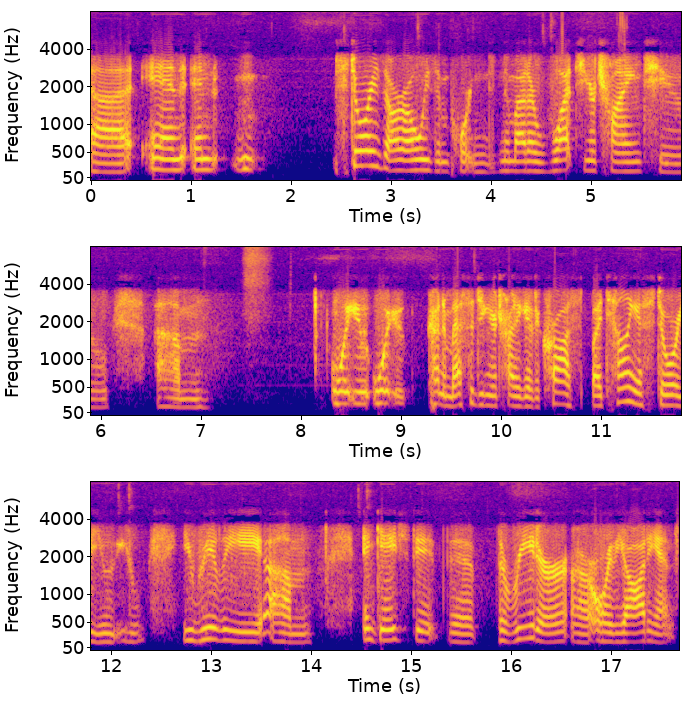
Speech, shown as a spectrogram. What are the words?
Uh, and and stories are always important, no matter what you're trying to, um, what you what kind of messaging you're trying to get across. By telling a story, you you you really um, engage the the the reader or, or the audience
